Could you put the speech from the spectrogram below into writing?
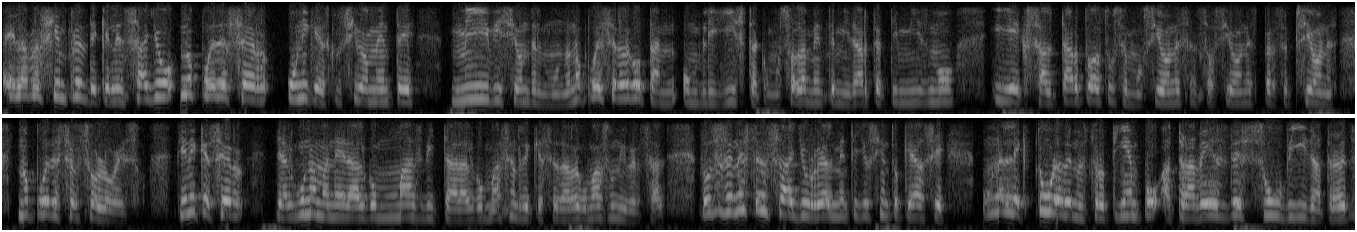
Él habla siempre de que el ensayo no puede ser única y exclusivamente mi visión del mundo. No puede ser algo tan ombliguista como solamente mirarte a ti mismo y exaltar todas tus emociones, sensaciones, percepciones. No puede ser solo eso. Tiene que ser de alguna manera algo más vital, algo más enriquecedor, algo más universal. Entonces, en este ensayo realmente yo siento que hace una lectura de nuestro tiempo a través de su vida, a través de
